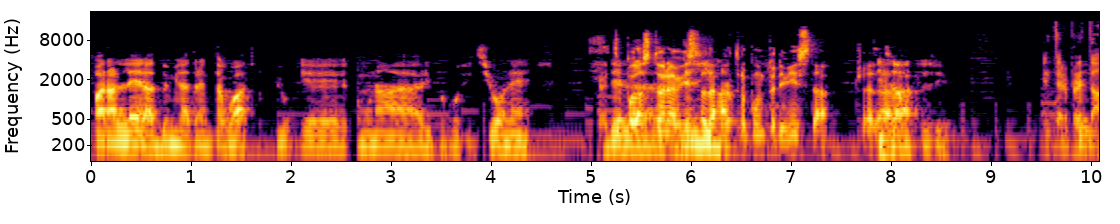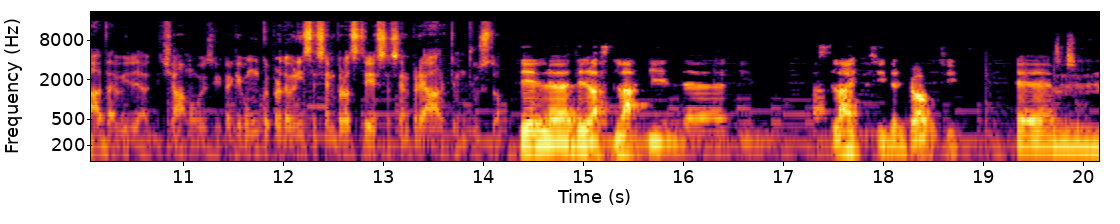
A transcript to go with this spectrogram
parallela al 2034, più che come una riproposizione. È del, tipo la storia vista da un altro punto di vista. Cioè da... Esatto, sì. Interpretata, diciamo così, perché comunque il protagonista è sempre lo stesso, sempre Artyom, giusto? Del, del, last, la, del, del last Light, sì, del gioco, sì. Ehm, sì, sì.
